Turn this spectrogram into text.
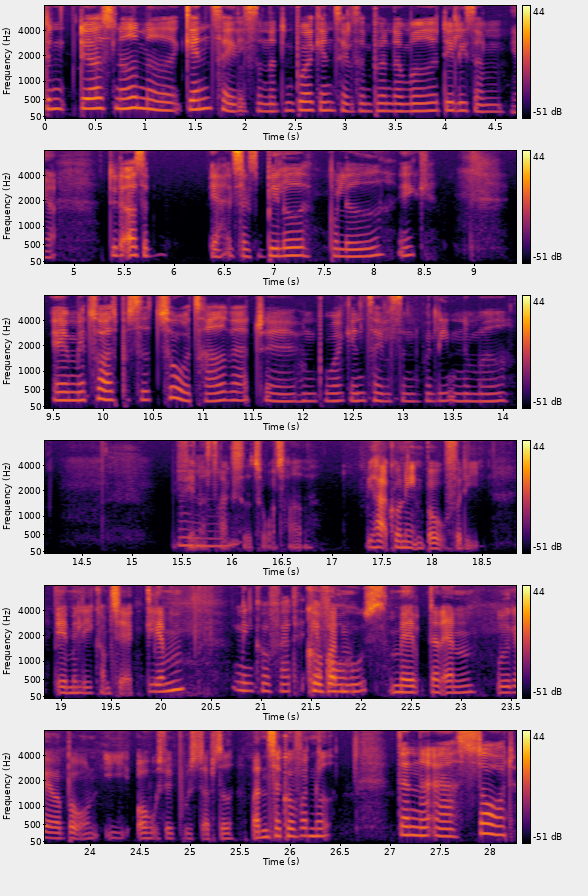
Den, det er også noget med gentagelsen, og den bruger gentagelsen på den der måde. Det er ligesom, ja. det er også et, ja, et slags billede på lede, ikke? Um, jeg tror også på side 32, at uh, hun bruger gentagelsen på lignende måde. Vi finder mm. straks side 32. Vi har kun én bog, fordi Emily kom til at glemme min kuffert kufferten i Aarhus. med den anden udgave af bogen i Aarhus ved et busstopsted. Hvordan ser kufferten ud? Den er sort,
